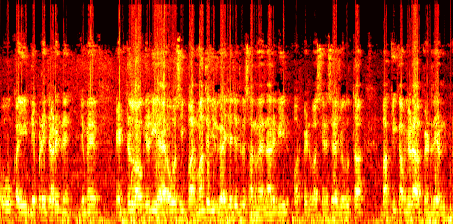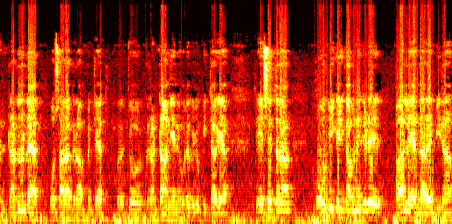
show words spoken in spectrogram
ਉਹ ਕਈ ਨਿਪੜੇ ਚਾੜੇ ਨੇ, ਜਿਵੇਂ ਇੰਟਰਲੌਕ ਜਿਹੜੀ ਹੈ, ਉਹ ਅਸੀਂ ਬਰਮਾ ਤੇ ਵੀ ਲਗਾਈ ਹੈ, ਜਿਹਦੇ ਵਿੱਚ ਸਾਨੂੰ ਐਨਆਰ ਵੀਰ ਔਰ ਪਿੰਡ ਵਾਸੀਆਂ ਨੇ ਸਹਿਯੋਗ ਦਿੱਤਾ। ਬਾਕੀ ਕੰਮ ਜਿਹੜਾ ਪਿੰਡ ਦੇ ਇੰਟਰਨਲ ਹੈ, ਉਹ ਸਾਰਾ ਗ੍ਰਾਮ ਪੰਚਾਇਤ ਜੋ ਗ੍ਰਾਂਟਾਂ ਆਉਂਦੀਆਂ ਨੇ, ਉਹਦੇ ਵਿੱਚੋਂ ਕੀਤਾ ਗਿਆ। ਤੇ ਇਸੇ ਤਰ੍ਹਾਂ ਹੋਰ ਵੀ ਕਈ ਕੰਮ ਨੇ, ਜਿਹੜੇ ਬਾਹਰਲੇ ਐਨਆਰਆਈ ਵੀਰਾਂ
